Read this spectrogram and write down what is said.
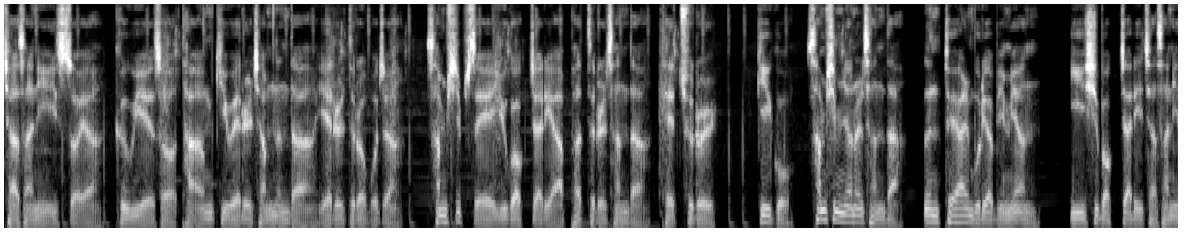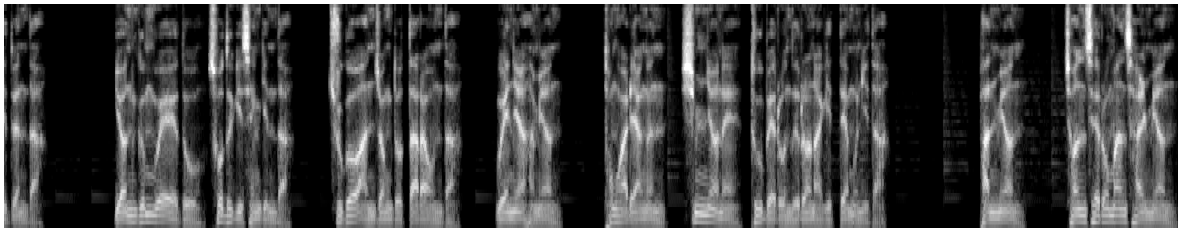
자산이 있어야 그 위에서 다음 기회를 잡는다. 예를 들어보자. 30세에 6억짜리 아파트를 산다. 대출을 끼고 30년을 산다. 은퇴할 무렵이면 20억짜리 자산이 된다. 연금 외에도 소득이 생긴다. 주거 안정도 따라온다. 왜냐하면 통화량은 10년에 두 배로 늘어나기 때문이다. 반면 전세로만 살면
